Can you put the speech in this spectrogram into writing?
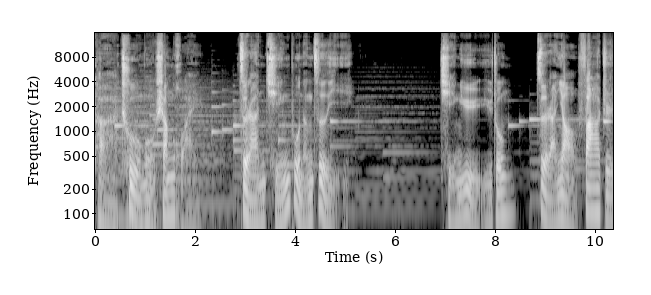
他触目伤怀，自然情不能自已。情郁于中，自然要发之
